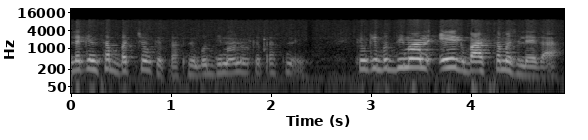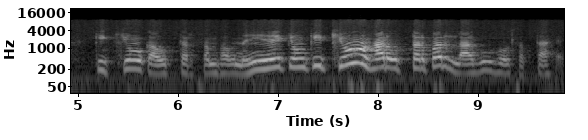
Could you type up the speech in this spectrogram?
लेकिन सब बच्चों के प्रश्न बुद्धिमानों के प्रश्न नहीं क्योंकि बुद्धिमान एक बात समझ लेगा कि क्यों का उत्तर संभव नहीं है, क्योंकि क्यों हर उत्तर पर लागू हो सकता है।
